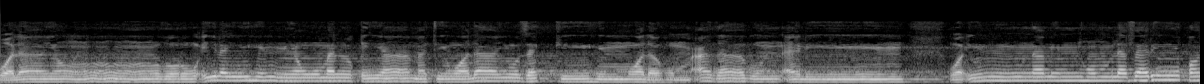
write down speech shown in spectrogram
وَلَا يُزَكِّيهِمْ وَلَهُمْ عَذَابٌ أَلِيمٌ. وَإِنَّ مِنْهُمْ لَفَرِيقًا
